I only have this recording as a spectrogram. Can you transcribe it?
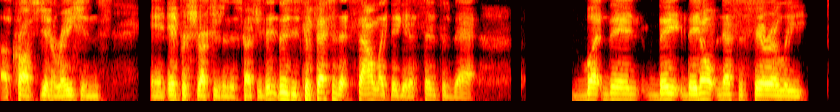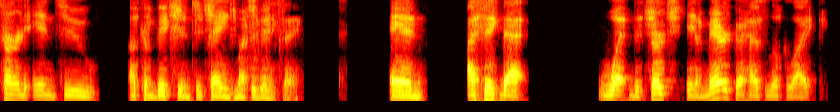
across generations and infrastructures in this country. There's these confessions that sound like they get a sense of that, but then they they don't necessarily turn into a conviction to change much of anything. And I think that what the church in America has looked like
